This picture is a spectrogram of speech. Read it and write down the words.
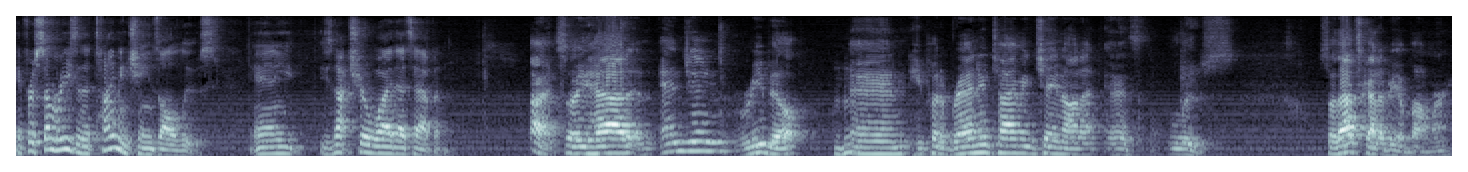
and for some reason the timing chain's all loose, and he, he's not sure why that's happened. All right. So he had an engine rebuilt, mm-hmm. and he put a brand new timing chain on it, and it's loose. So that's got to be a bummer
